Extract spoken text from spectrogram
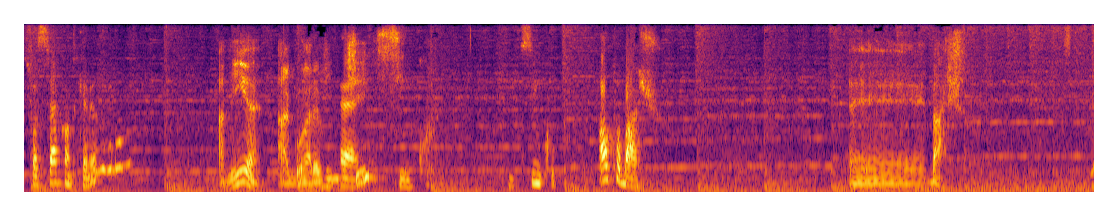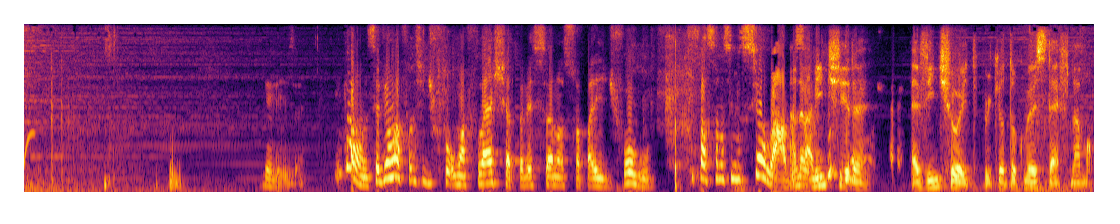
Sua CA quanto que é mesmo? A minha? Agora 25. 25. Alto ou baixo? É. baixo. Beleza. Então, você vê uma flecha, de fogo, uma flecha atravessando a sua parede de fogo e passando assim do seu lado, Ah, não, sabe? mentira. É 28, porque eu tô com meu staff na mão.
